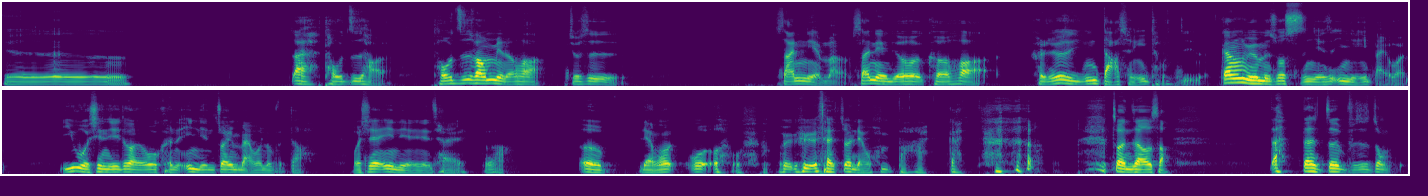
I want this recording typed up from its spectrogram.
嗯，哎，投资好了。投资方面的话，就是三年嘛，三年就会科化，可能就是已经达成一桶金了。刚刚原本说十年是一年一百万，以我现阶段，我可能一年赚一百万都不到。我现在一年也才多少二两万，我我我一个月才赚两万八，干赚超少。但但这不是重点，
